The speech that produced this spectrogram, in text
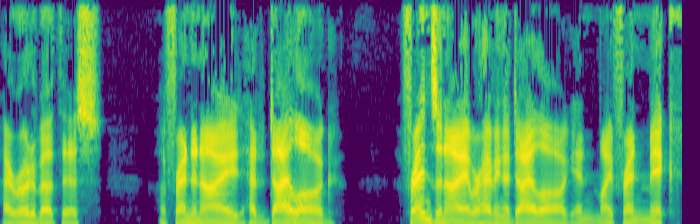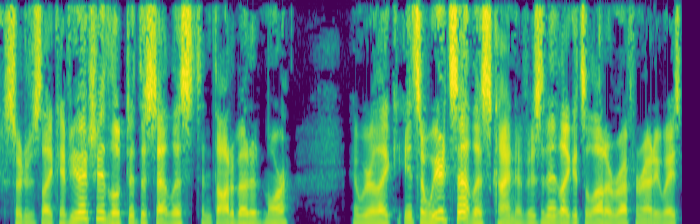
I wrote about this. A friend and I had a dialogue. Friends and I were having a dialogue and my friend Mick sort of was like, have you actually looked at the set list and thought about it more? And we were like, it's a weird set list, kind of, isn't it? Like it's a lot of rough and rowdy ways.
